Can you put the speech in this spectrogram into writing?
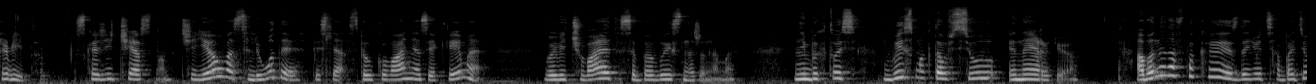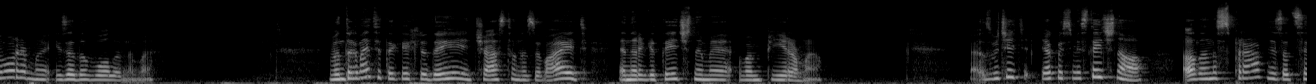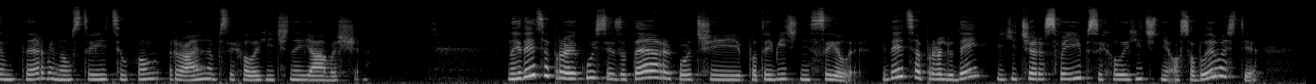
Привіт! Скажіть чесно, чи є у вас люди, після спілкування з якими ви відчуваєте себе виснаженими? Ніби хтось висмоктав всю енергію, а вони навпаки здаються бадьорими і задоволеними. В інтернеті таких людей часто називають енергетичними вампірами. Звучить якось містично, але насправді за цим терміном стоїть цілком реальне психологічне явище. Не йдеться про якусь езотерику чи потойбічні сили. Йдеться про людей, які через свої психологічні особливості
